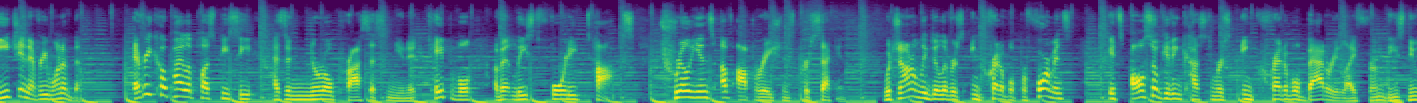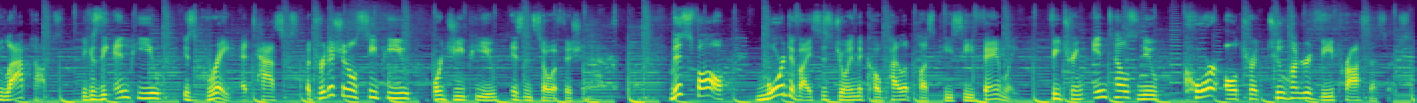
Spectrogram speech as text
each and every one of them. Every Copilot Plus PC has a neural processing unit capable of at least 40 TOPS, trillions of operations per second, which not only delivers incredible performance, it's also giving customers incredible battery life from these new laptops because the NPU is great at tasks a traditional CPU or GPU isn't so efficient at. This fall, more devices join the Copilot Plus PC family, featuring Intel's new Core Ultra 200V processors.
